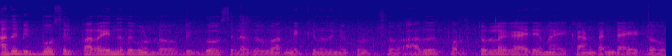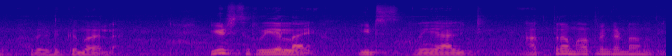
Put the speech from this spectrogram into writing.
അത് ബിഗ് ബോസിൽ പറയുന്നത് കൊണ്ടോ ബിഗ് ബോസിൽ അത് വർണിക്കുന്നതിനെ കുറിച്ചോ അത് പുറത്തുള്ള കാര്യമായി കണ്ടന്റായിട്ടോ അത് എടുക്കുന്നതല്ല. It's real life it's reality അത്ര മാത്രം കണ്ടാൽ മതി.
